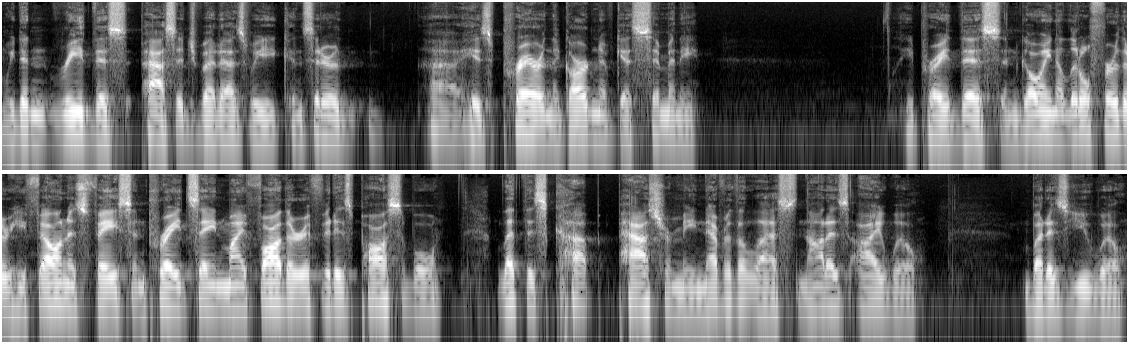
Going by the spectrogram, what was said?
we didn't read this passage, but as we consider uh, his prayer in the Garden of Gethsemane, he prayed this. And going a little further, he fell on his face and prayed, saying, My Father, if it is possible, let this cup pass from me. Nevertheless, not as I will, but as you will.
